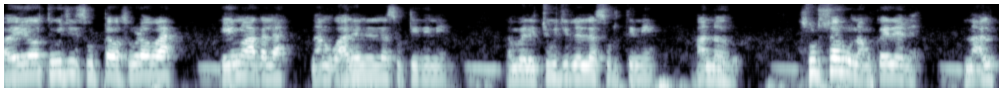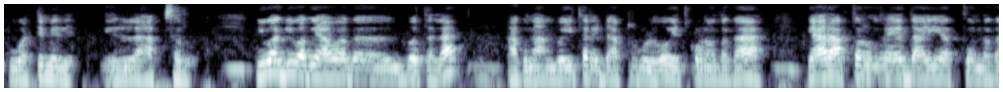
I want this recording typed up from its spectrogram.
ಅಯ್ಯೋ, ತೂಜಿ ಸುಟ್ಟವ ಸುಡವ ಏನೂ ಆಗಲ್ಲ. ನಾನು ವಾಲೆಲೆಲ್ಲ ಸುಟ್ಟಿದ್ದೀನಿ. ಆಮೇಲೆ ಚೂಜಿಲೆಲ್ಲ ಸುಡ್ತೀನಿ ಅನ್ನೋರು. ಸುಡ್ಸೋರು ನಮ್ಮ ಕೈಲೇನೆ. ನಾಲ್ಕು ಹೊಟ್ಟೆ ಮೇಲೆ ಎಲ್ಲ ಹಾಕ್ಸೋರು. ಇವಾಗ ಇವಾಗ ಯಾವಾಗ ಬತ್ತಲ್ಲ ಆಗ ನಾನು ಬೈತಾರೆ ಡಾಕ್ಟ್ರುಗಳು ಎತ್ಕೊಂಡು ಹೋದಾಗ ಯಾರು ಹಾಕ್ತಾರು ಅಂದರೆ ದಾಯಿ ಹಾಕ್ತು ಅಂದಾಗ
